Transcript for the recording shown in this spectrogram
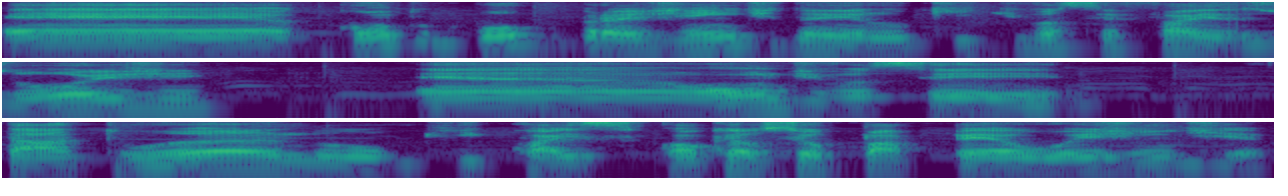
É, conta um pouco para a gente, Danilo, o que, que você faz hoje, é, onde você está atuando, que, quais, qual que é o seu papel hoje em dia?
